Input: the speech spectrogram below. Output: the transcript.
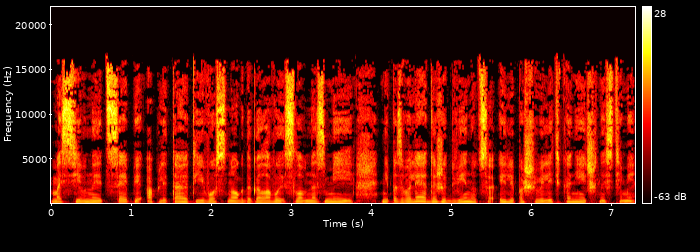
Массивные цепи оплетают его с ног до головы, словно змеи, не позволяя даже двинуться или пошевелить конечностями,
